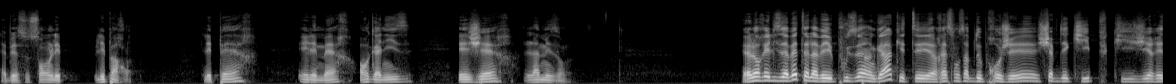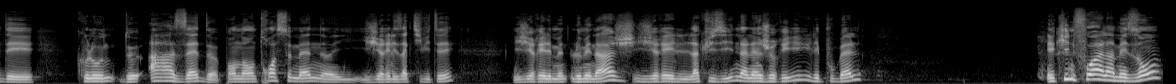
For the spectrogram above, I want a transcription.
Eh bien ce sont les, parents. Les pères et les mères organisent et gèrent la maison. Et alors Elisabeth, elle avait épousé un gars qui était responsable de projet, chef d'équipe, qui gérait des colonnes de A à Z pendant trois semaines. Il gérait les activités, il gérait le ménage, il gérait la cuisine, la lingerie, les poubelles. Et qu'une fois à la maison,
